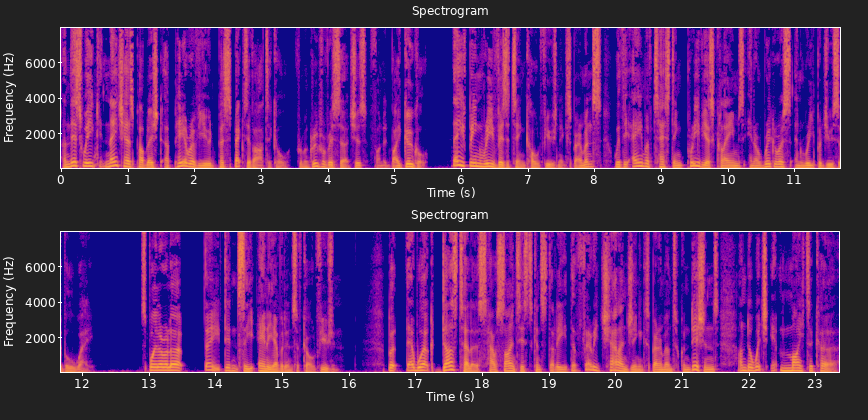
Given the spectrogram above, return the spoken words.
And this week, Nature has published a peer reviewed perspective article from a group of researchers funded by Google. They've been revisiting cold fusion experiments with the aim of testing previous claims in a rigorous and reproducible way. Spoiler alert, they didn't see any evidence of cold fusion. But their work does tell us how scientists can study the very challenging experimental conditions under which it might occur,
